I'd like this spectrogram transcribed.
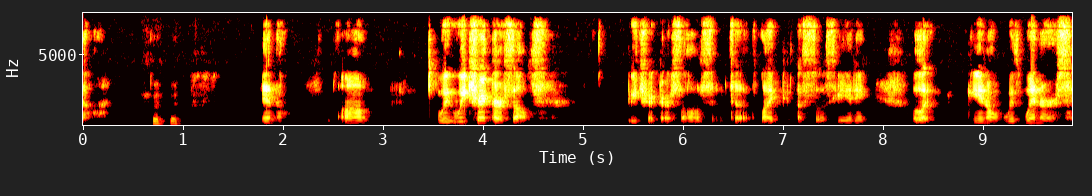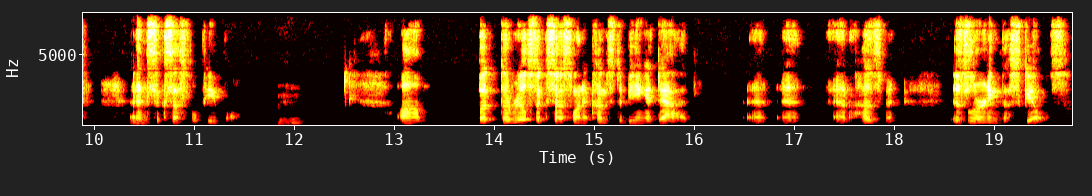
no you know um we we trick ourselves we trick ourselves into like associating like you know with winners Yeah. and successful people Mhm. um but the real success when it comes to being a dad and and and a husband is learning the skills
